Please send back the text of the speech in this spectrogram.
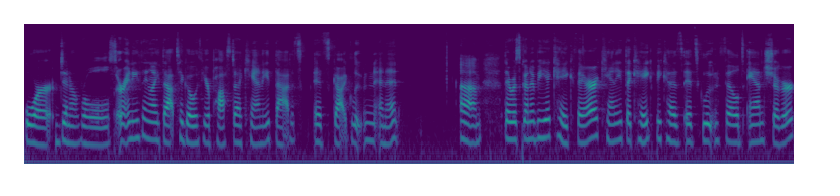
or dinner rolls or anything like that to go with your pasta, I can't eat that. It's, it's got gluten in it. Um, there was going to be a cake there. I can't eat the cake because it's gluten filled and sugar,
